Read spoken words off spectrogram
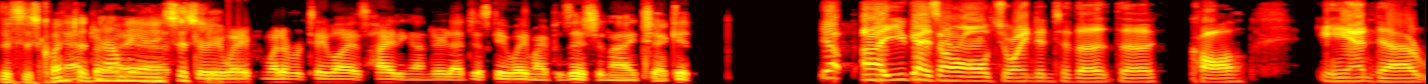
This is Quentin. After now I, may I uh, scurry away from whatever table I was hiding under that just gave away my position. I check it. Yep. Uh, you guys are all joined into the the call, and uh,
